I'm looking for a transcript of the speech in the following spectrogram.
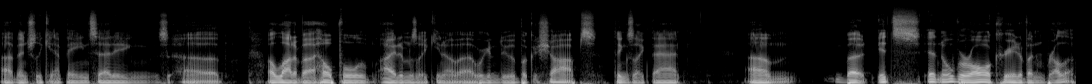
uh, eventually campaign settings, uh, a lot of uh, helpful items like you know uh, we're going to do a book of shops, things like that. Um, but it's an overall creative umbrella.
